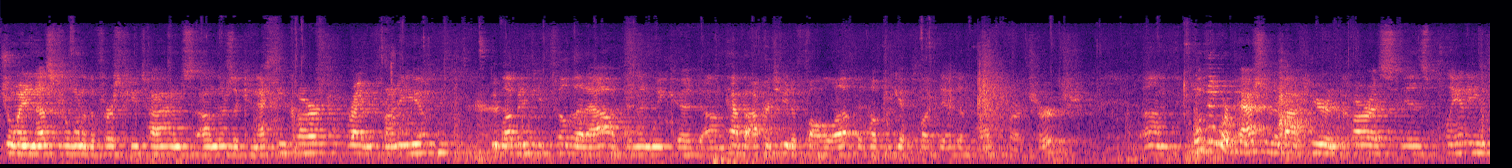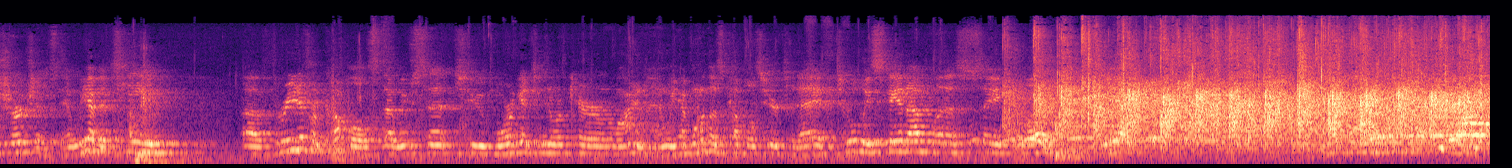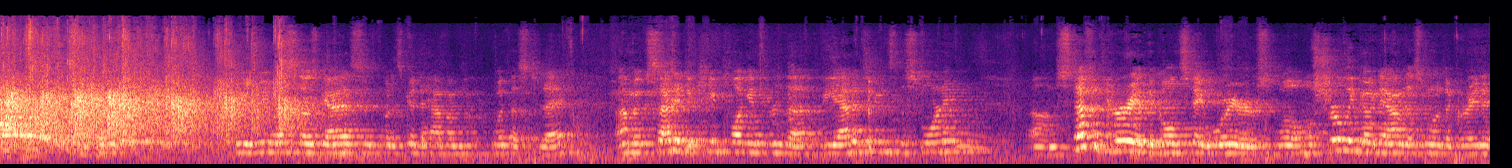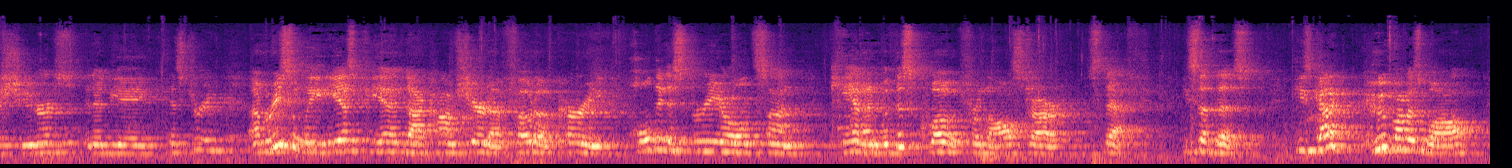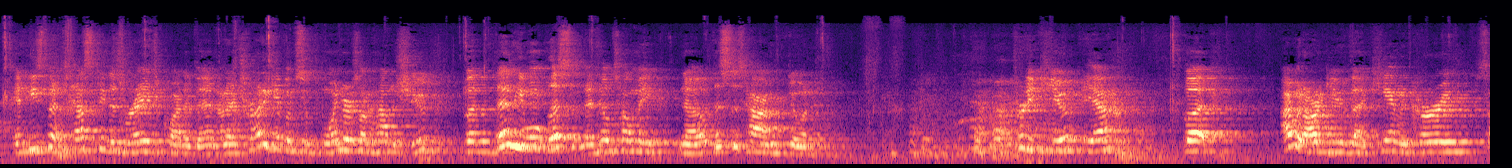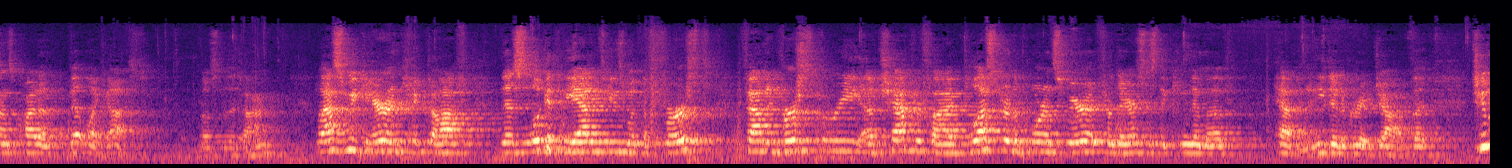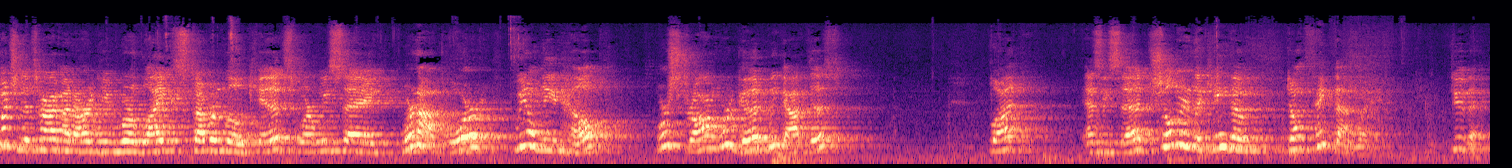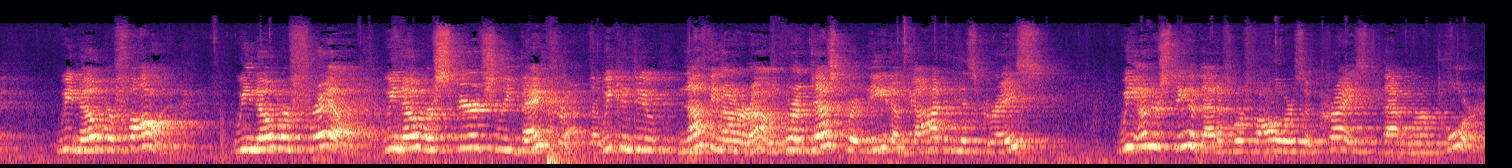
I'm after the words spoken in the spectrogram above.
Joining us for one of the first few times, um, there's a connecting card right in front of you. We'd love it if you fill that out, and then we could um, have the opportunity to follow up and help you get plugged into the life of our church. Um, one thing we're passionate about here in Caris is planting churches, and we have a team of three different couples that we've sent to Morganton, North Carolina, and we have one of those couples here today. The two will please stand up let us say hello. Yeah. We, we miss those guys, but it's good to have them with us today. I'm excited to keep plugging through the Beatitudes this morning. Um, Stephen Curry of the Golden State Warriors will, will surely go down as one of the greatest shooters in NBA history. Um, recently, ESPN.com shared a photo of Curry holding his three year old son, Cannon, with this quote from the All Star Steph. He said this He's got a hoop on his wall, and he's been testing his range quite a bit, and I try to give him some pointers on how to shoot, but then he won't listen, and he'll tell me, no, this is how I'm doing it. Pretty cute, yeah? But I would argue that Cannon Curry sounds quite a bit like us most of the time. Last week, Aaron kicked off this look at the Beatitudes with the first, found in verse 3 of chapter 5 Blessed are the poor in spirit, for theirs is the kingdom of heaven. And he did a great job. But too much of the time, I'd argue, we're like stubborn little kids where we say, We're not poor, we don't need help, we're strong, we're good, we got this. But, as he said, children of the kingdom don't think that way, do they? We know we're fallen. We know we're frail. We know we're spiritually bankrupt, that we can do nothing on our own. We're in desperate need of God and His grace. We understand that if we're followers of Christ, that we're poor.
